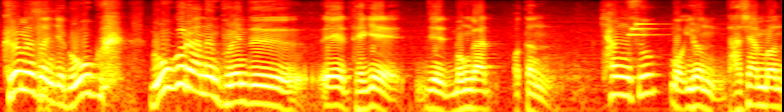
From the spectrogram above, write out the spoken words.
그러면서 이제 로그 로그라는 브랜드에 되게 이제 뭔가 어떤 향수 뭐 이런 다시 한번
